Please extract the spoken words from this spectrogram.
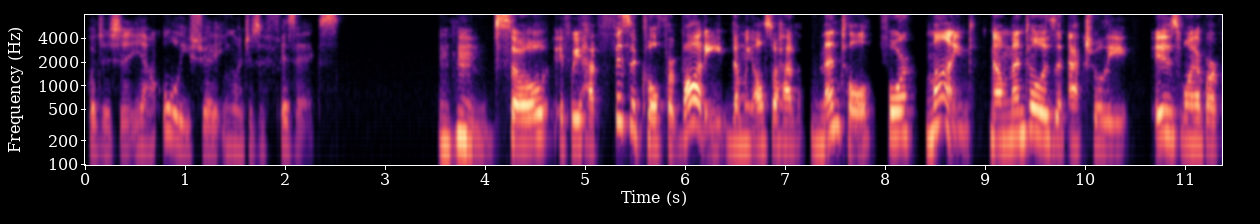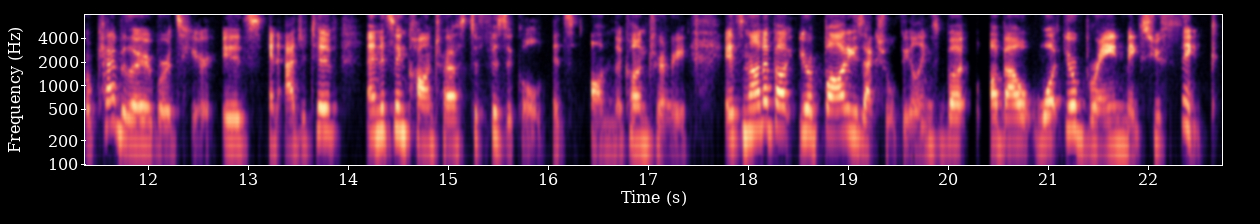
或者是一样物理学的英文就是 physics。Mm-hmm. So if we have physical for body, then we also have mental for mind. Now, mental isn't actually is one of our vocabulary words here. It's an adjective and it's in contrast to physical. It's on the contrary. It's not about your body's actual feelings, but about what your brain makes you think.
